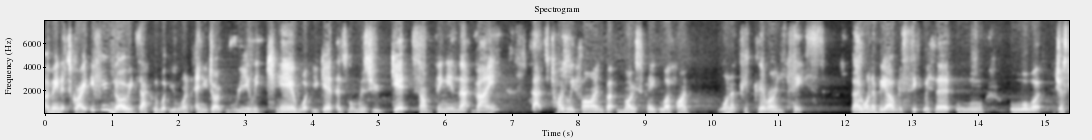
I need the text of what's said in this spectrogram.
I mean, it's great. If you know exactly what you want and you don't really care what you get as long as you get something in that vein, that's totally fine. But most people I find want to pick their own piece. They want to be able to sit with it or or just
